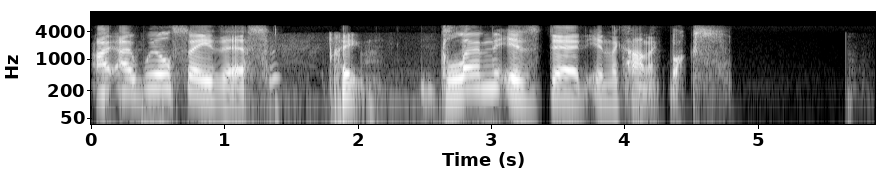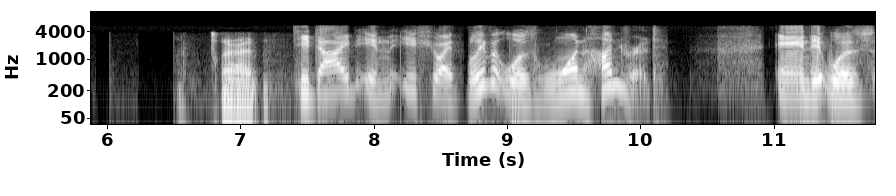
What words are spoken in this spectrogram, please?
I, I will say this. Hey. Glenn is dead in the comic books. All right. He died in issue, I believe it was 100, and it was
